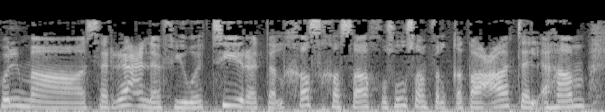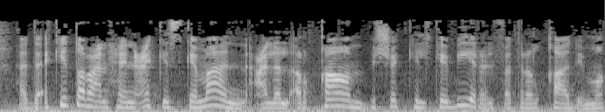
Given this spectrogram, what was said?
كل ما سرعنا في وتيرة الخصخصة خصوصا في القطاعات الأهم هذا أكيد طبعا حينعكس كمان على الأرقام بشكل كبير الفترة القادمة.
